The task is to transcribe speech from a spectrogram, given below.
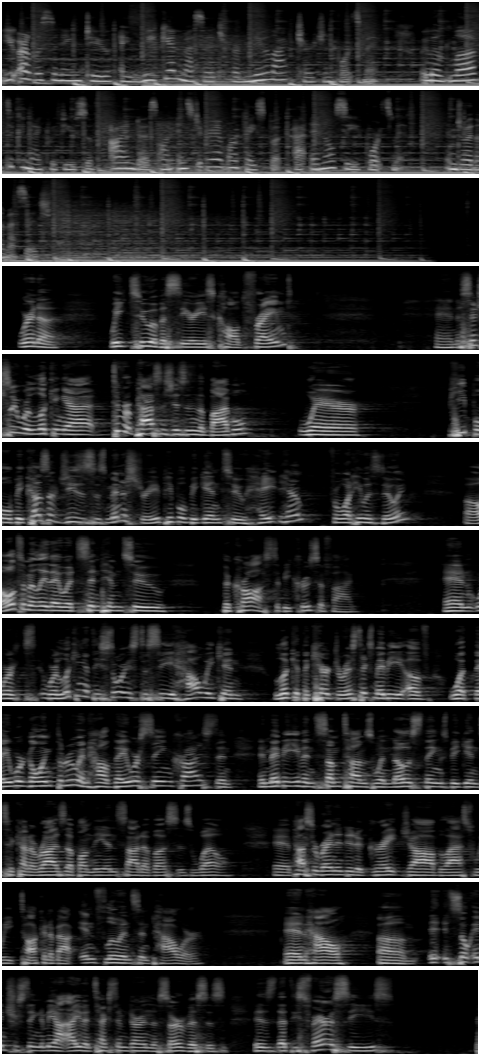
You are listening to a weekend message from New Life Church in Fort Smith. We would love to connect with you, so find us on Instagram or Facebook at NLC Fort Smith. Enjoy the message. We're in a week two of a series called Framed. And essentially, we're looking at different passages in the Bible where people, because of Jesus' ministry, people begin to hate him for what he was doing. Uh, ultimately, they would send him to the cross to be crucified. And we're, we're looking at these stories to see how we can look at the characteristics maybe of what they were going through and how they were seeing Christ, and, and maybe even sometimes when those things begin to kind of rise up on the inside of us as well. And Pastor Brandon did a great job last week talking about influence and power and how um, it, it's so interesting to me. I, I even texted him during the service is, is that these Pharisees,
